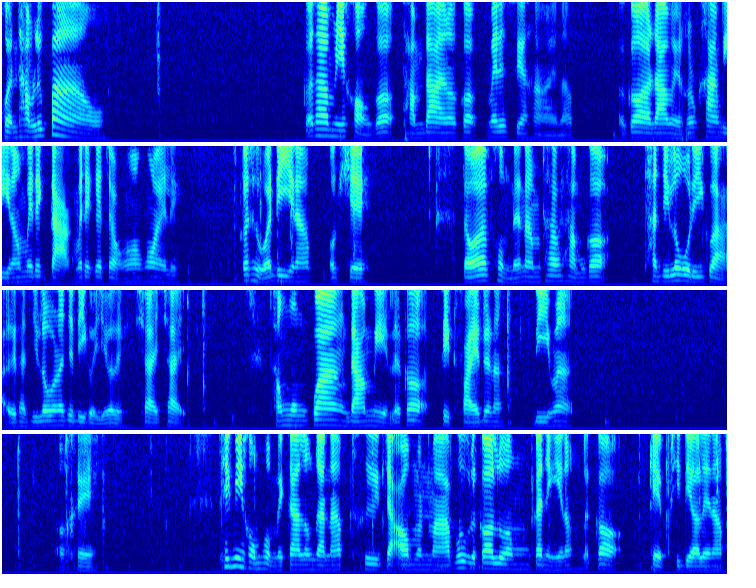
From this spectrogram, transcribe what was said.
ควรทำหรือเปล่า ก็ถ้ามีของก็ทำได้แล้วก็ไม่ได้เสียหายนะครับ แล้วก็ดาเมจค่อนข้างดีนะไม่ได้กากไม่ได้กระจอกงอง่อยเลย ก็ถือว่าดีนะครับ โอเค แต่ว่าผมแนะนำถ้าทำก็ทันจิโร่ดีกว่าเออทันจิโร่น่าจะดีกว่าเยอะเลย ใช่ใช่ ทั้งวงกว้าง ดาเมจแล้วก็ติดไฟด้วยนะ ดีมาก โอเค เทคนิคของผมในการลงดันนะครับ คือจะเอามันมาปุ๊บแล้วก็รวมกันอย่างนี้เนาะแล้วก็เก็บทีเดียวเลยนะครับ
